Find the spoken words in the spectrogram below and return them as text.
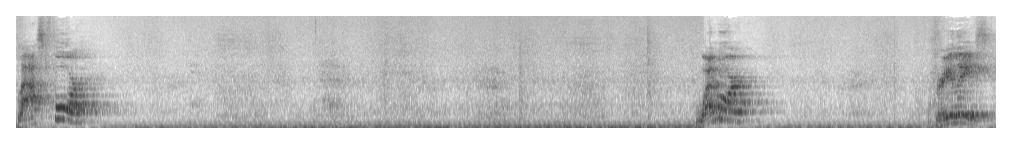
Last four. One more. Release.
